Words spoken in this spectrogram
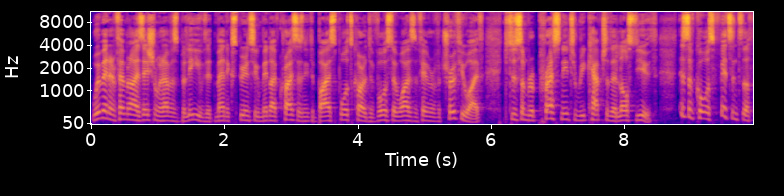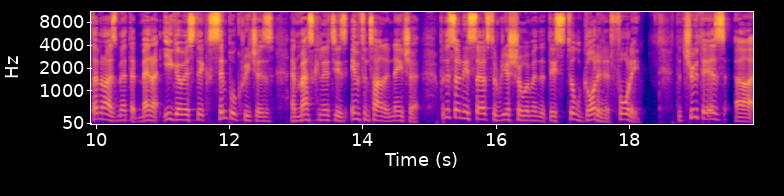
Women and feminization would have us believe that men experiencing a midlife crisis need to buy a sports car or divorce their wives in favor of a trophy wife due to some repressed need to recapture their lost youth. This, of course, fits into the feminized myth that men are egoistic, simple creatures, and masculinity is infantile in nature, but this only serves to reassure women that they still got it at 40. The truth is uh,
